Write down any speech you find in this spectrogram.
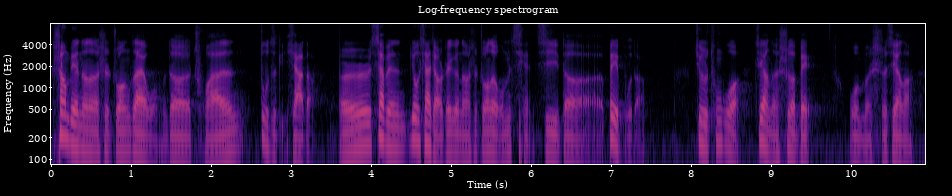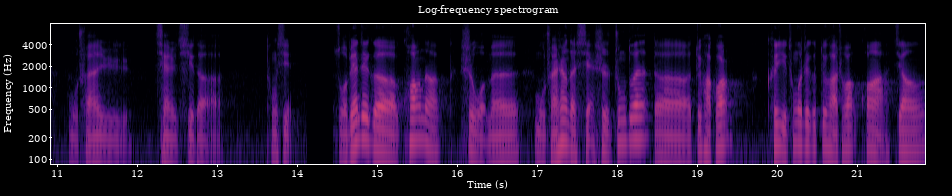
上边的呢是装在我们的船肚子底下的，而下边右下角这个呢是装在我们潜器的背部的。就是通过这样的设备，我们实现了母船与潜水器的通信。左边这个框呢，是我们母船上的显示终端的对话框，可以通过这个对话窗框啊，将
